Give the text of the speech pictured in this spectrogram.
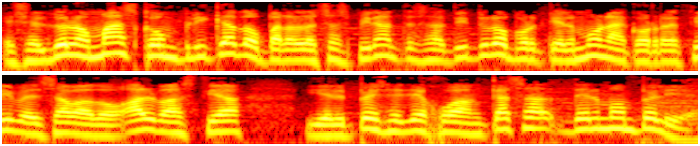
Es el duelo más complicado para los aspirantes al título porque el Mónaco recibe el sábado al Bastia y el PSG juega en casa del Montpellier.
